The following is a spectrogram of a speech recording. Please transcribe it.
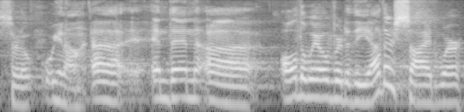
sort of, you know. Uh, and then uh, all the way over to the other side where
